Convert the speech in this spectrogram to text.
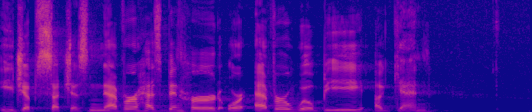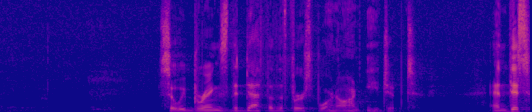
Egypt, such as never has been heard or ever will be again. So he brings the death of the firstborn on Egypt. And this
